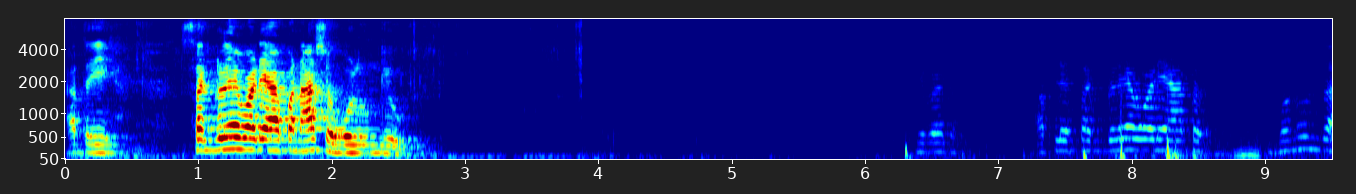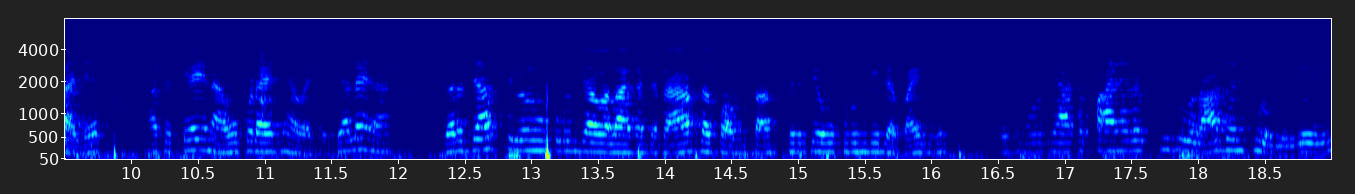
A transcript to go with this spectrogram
आता हे सगळ्या वड्या आपण अशा वळून घेऊ. हे बघा आपल्या सगळ्या वड्या आता बनवून झाल्यात. आता ते आहे ना उकडाय ठेवायच्या त्याला आहे ना जरा जास्त वेळ उकडून द्यावा लागत आता अर्धा पाऊन तास तरी त्या उकडून दिल्या पाहिजे. त्याच्यामुळे मी आता पाण्याला चुलीवर आदन ठेवलेलं आहे.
